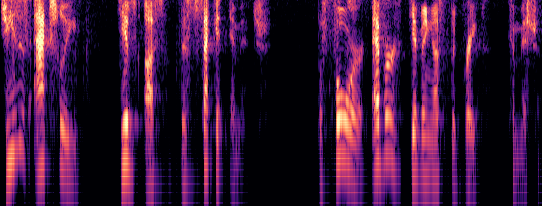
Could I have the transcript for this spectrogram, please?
Jesus actually gives us this second image before ever giving us the Great Commission.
